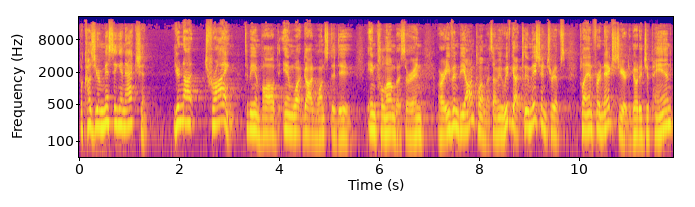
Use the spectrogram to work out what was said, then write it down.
Because you're missing in action. You're not trying to be involved in what God wants to do in Columbus or in or even beyond Columbus. I mean, we've got two mission trips planned for next year to go to Japan,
